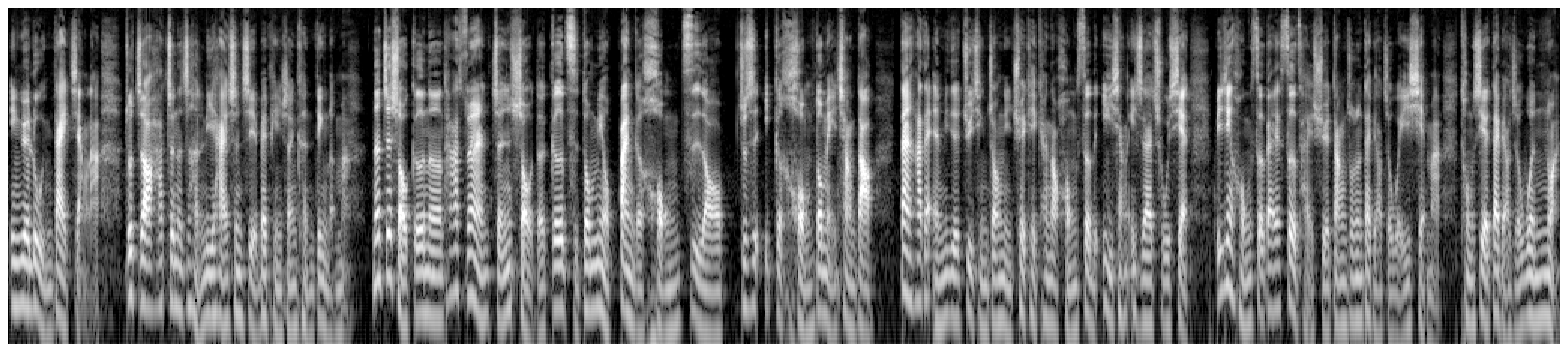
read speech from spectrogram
音乐录影带奖啦，就知道他真的是很厉害，甚至也被评审肯定了嘛。那这首歌呢，它虽然整首的歌词都没有半个红字哦，就是一个红都没唱到。但他在 MV 的剧情中，你却可以看到红色的意象一直在出现。毕竟红色在色彩学当中就代表着危险嘛，同时也代表着温暖。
